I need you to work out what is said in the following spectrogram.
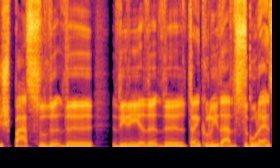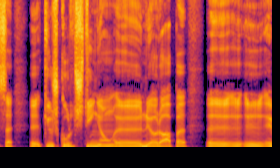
espaço de, de diria, de, de, tranquilidade, de segurança eh, que os curdos tinham eh, na Europa, eh,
